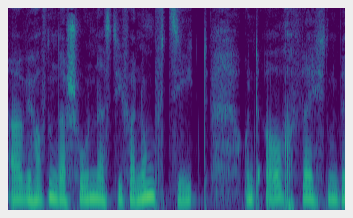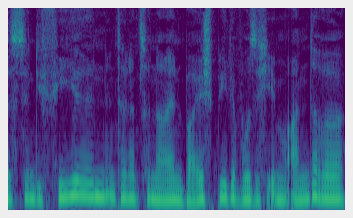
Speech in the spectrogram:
Aber wir hoffen da schon, dass die Vernunft siegt und auch vielleicht ein bisschen die vielen internationalen Beispiele, wo sich eben andere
